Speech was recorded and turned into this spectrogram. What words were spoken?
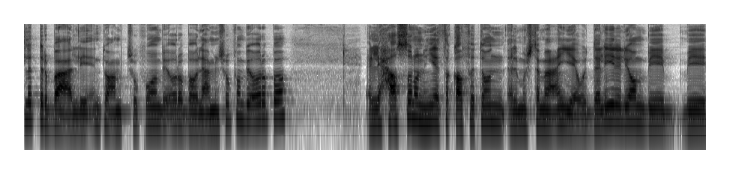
ثلاث أرباع اللي أنتم عم تشوفون بأوروبا واللي عم نشوفهم بأوروبا اللي حاصرهم هي ثقافتهم المجتمعية والدليل اليوم ب ب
